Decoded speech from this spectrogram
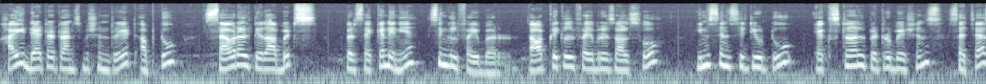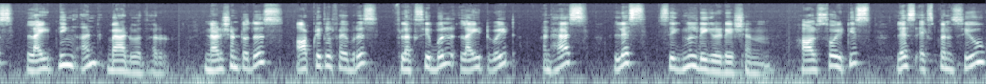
high data transmission rate up to several terabits per second in a single fiber. The optical fiber is also insensitive to external perturbations such as lightning and bad weather. In addition to this, optical fiber is flexible, lightweight and has less signal degradation. Also, it is less expensive,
